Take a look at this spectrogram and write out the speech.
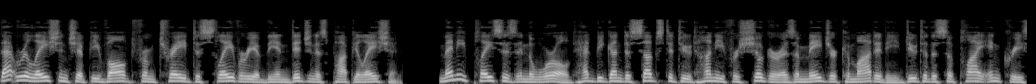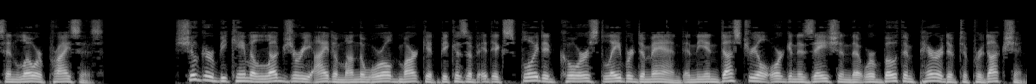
That relationship evolved from trade to slavery of the indigenous population. Many places in the world had begun to substitute honey for sugar as a major commodity due to the supply increase and lower prices. Sugar became a luxury item on the world market because of it exploited coerced labor demand and the industrial organization that were both imperative to production.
